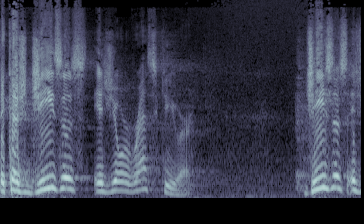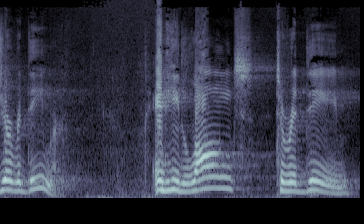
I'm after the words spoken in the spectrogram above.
Because Jesus is your rescuer, Jesus is your redeemer. And He longs to redeem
